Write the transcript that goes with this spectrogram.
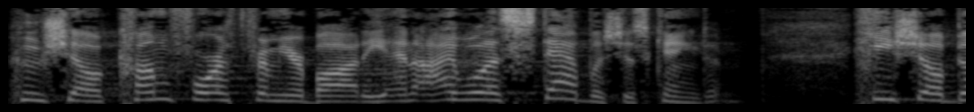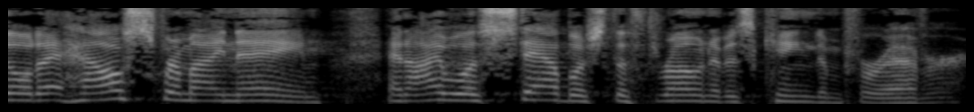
who shall come forth from your body, and I will establish his kingdom. He shall build a house for my name, and I will establish the throne of his kingdom forever.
